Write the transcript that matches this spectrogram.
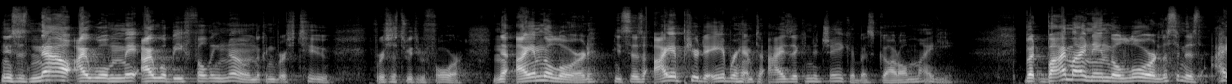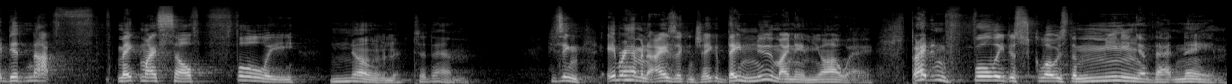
And he says, Now I will, ma- I will be fully known. Look in verse 2, verses 3 through 4. Now I am the Lord. He says, I appeared to Abraham, to Isaac, and to Jacob as God Almighty. But by my name, the Lord, listen to this, I did not f- make myself fully known to them. He's saying, Abraham and Isaac and Jacob, they knew my name Yahweh, but I didn't fully disclose the meaning of that name.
